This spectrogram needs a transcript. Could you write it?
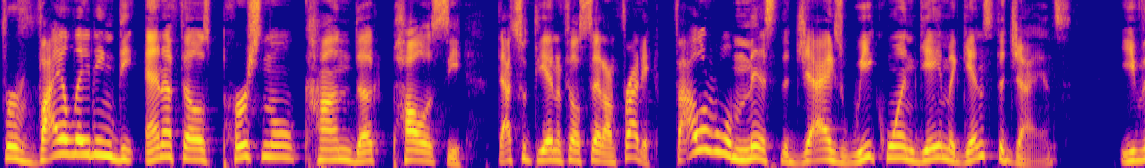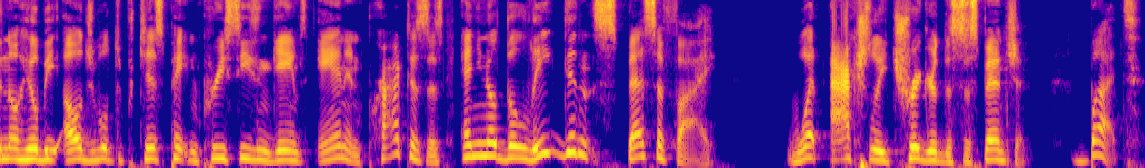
for violating the NFL's personal conduct policy. That's what the NFL said on Friday. Fowler will miss the Jags week one game against the Giants, even though he'll be eligible to participate in preseason games and in practices. And you know, the league didn't specify what actually triggered the suspension. But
